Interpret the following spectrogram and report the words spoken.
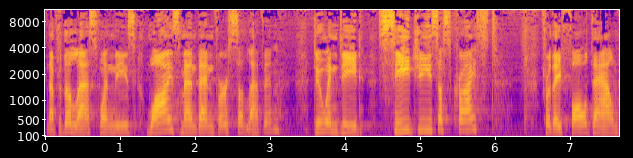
nevertheless, when these wise men, then, verse 11, do indeed see Jesus Christ, for they fall down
